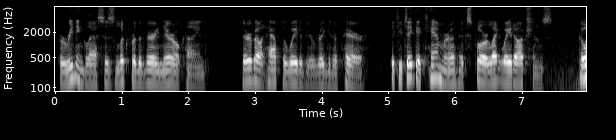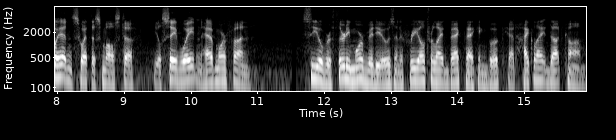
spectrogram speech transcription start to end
For reading glasses, look for the very narrow kind. They're about half the weight of your regular pair. If you take a camera, explore lightweight options. Go ahead and sweat the small stuff. You'll save weight and have more fun. See over 30 more videos and a free ultralight backpacking book at hikelight.com.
